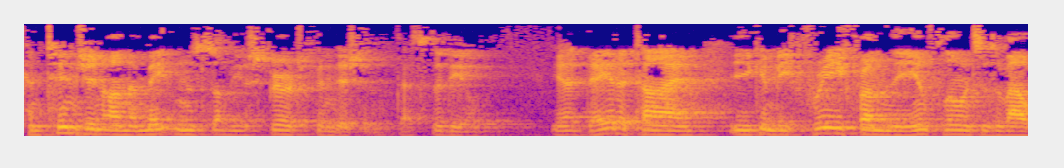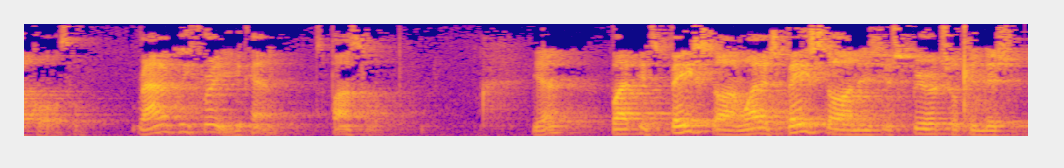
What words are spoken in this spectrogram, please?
contingent on the maintenance of your spiritual condition. That's the deal. Yeah, day at a time, you can be free from the influences of alcoholism. Radically free, you can. It's possible. Yeah? But it's based on, what it's based on is your spiritual condition.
